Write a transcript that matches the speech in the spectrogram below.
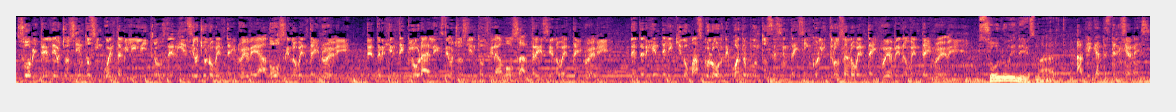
Suavitel de 850 mililitros de 18.99 a 12.99. Detergente Cloralex de 800 gramos a 13.99. Detergente líquido más color de 4.65 litros a 99.99. Solo en Smart. Aplican restricciones.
